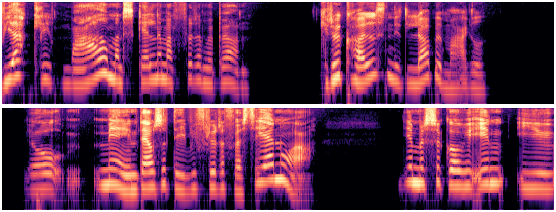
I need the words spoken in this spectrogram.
virkelig meget, man skal, når man flytter med børn. Kan du ikke holde sådan et loppemarked? Jo, men der er jo så det, vi flytter 1. januar. Jamen, så går vi ind i,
